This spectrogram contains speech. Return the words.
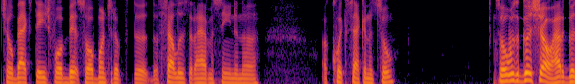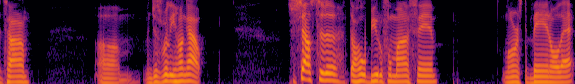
chill backstage for a bit. Saw a bunch of the the, the fellas that I haven't seen in a a quick second or two. So it was a good show. I had a good time. Um, and just really hung out. So shouts to the the whole beautiful mind fam. Lawrence the band, all that.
